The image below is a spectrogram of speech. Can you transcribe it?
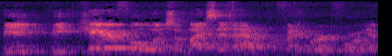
Be, be careful when somebody says, I have a prophetic word for you,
